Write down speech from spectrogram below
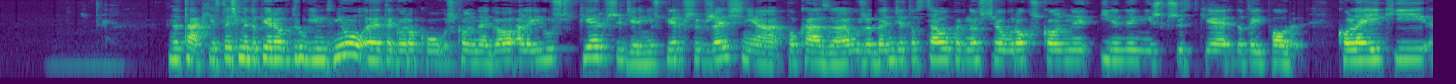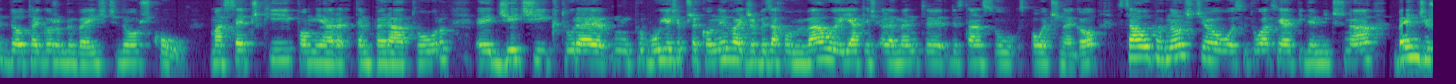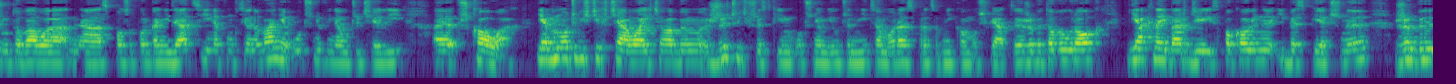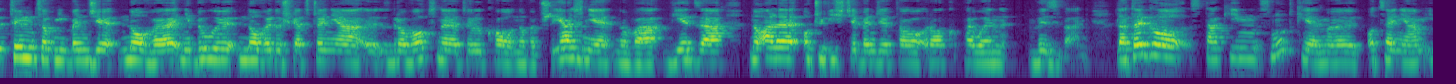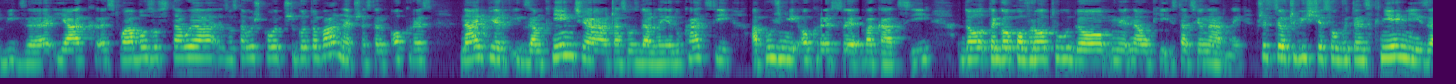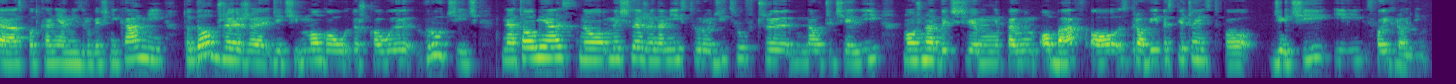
No tak, jesteśmy dopiero w drugim dniu e, tego roku szkolnego, ale już pierwszy dzień, już pierwszy września pokazał, że będzie to z całą pewnością rok szkolny inny niż wszystkie do tej pory. Kolejki do tego, żeby wejść do szkół maseczki, pomiar temperatur, e, dzieci, które mm, próbuje się przekonywać, żeby zachowywały jakieś elementy dystansu społecznego. Z całą pewnością sytuacja epidemiczna będzie rzutowała na sposób organizacji i na funkcjonowanie uczniów i nauczycieli e, w szkołach. Ja bym oczywiście chciała i chciałabym życzyć wszystkim uczniom i uczennicom oraz pracownikom oświaty, żeby to był rok jak najbardziej spokojny i bezpieczny, żeby tym, co w nim będzie nowe, nie były nowe doświadczenia y, zdrowotne, tylko nowe przyjaźnie, nowa wiedza, no ale oczywiście będzie to rok pełen wyzwań. Dlatego z takim smutkiem e, oceniam i widzę, jak słabo zostały, zostały szkoły przygotowane przez ten okres najpierw ich zamknięcia, czasu zdalnej edukacji, a później okres wakacji, do tego powrotu do nauki stacjonarnej. Wszyscy oczywiście są wytęsknieni za spotkaniami z rówieśnikami. To dobrze, że dzieci mogą do szkoły wrócić. Natomiast no, myślę, że na miejscu rodziców czy nauczycieli można być pełnym obaw o zdrowie i bezpieczeństwo dzieci i swoich rodzin.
